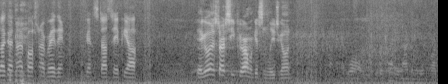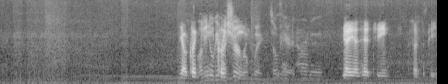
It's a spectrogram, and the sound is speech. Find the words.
God, I got no pulse, no breathing. Gonna start CPR. Yeah, go ahead and start CPR and we'll get some leads going. Well, we're probably not gonna get far back. Yo, click Let me G, go get click my shirt G. real quick. It's over here. Yeah, yeah, hit G, starts to P. You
